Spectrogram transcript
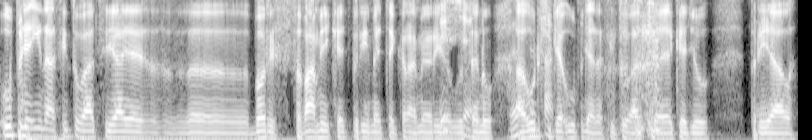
úplne iná situácia je z, Boris s vami, keď príjmete Krameriovú cenu a určite tak. úplne iná situácia je, keď ju prijal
